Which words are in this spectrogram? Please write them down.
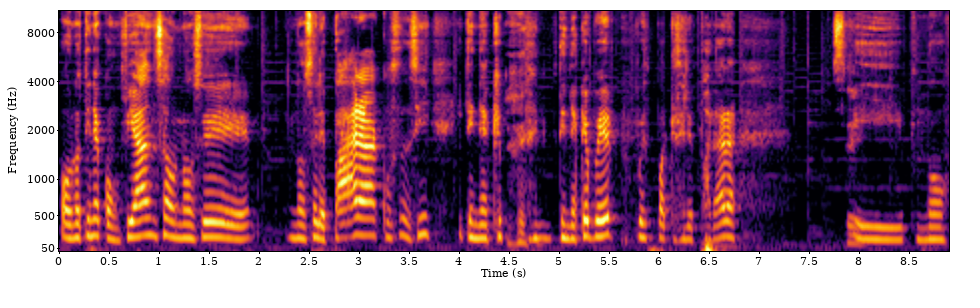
o no tiene confianza o no se no se le para, cosas así, y tenía que, tenía que ver, pues, para que se le parara. Y pues, no,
